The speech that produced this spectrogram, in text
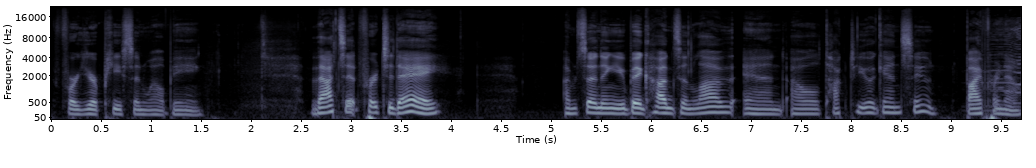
for your peace and well-being. That's it for today. I'm sending you big hugs and love, and I'll talk to you again soon. Bye for now.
